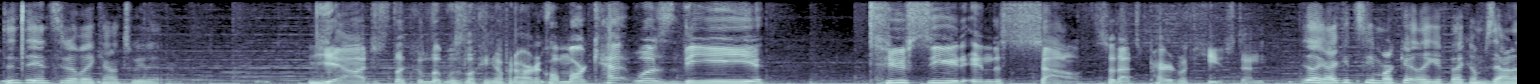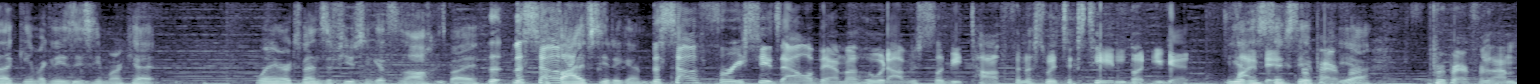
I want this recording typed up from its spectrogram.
Didn't the NCAA account tweet it? Yeah, I just look, was looking up an article. Marquette was the two seed in the South, so that's paired with Houston. Yeah, like I could see Marquette. Like if that comes down to that game, I can easily see Marquette winning. Or it depends if Houston gets knocked by The, the a South five seed again. The South three seeds Alabama, who would obviously be tough in the Sweet 16, but you get You get five the days to 60 prepare yeah. for prepare for them.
